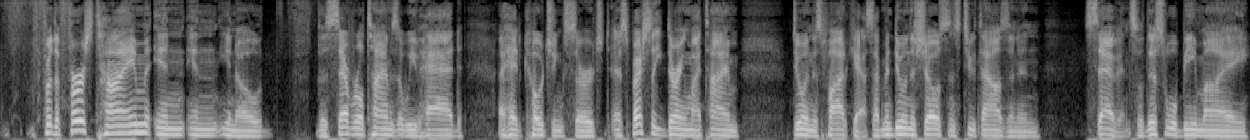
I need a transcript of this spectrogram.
for the first time in in you know the several times that we've had a head coaching search, especially during my time doing this podcast. I've been doing the show since 2007, so this will be my.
